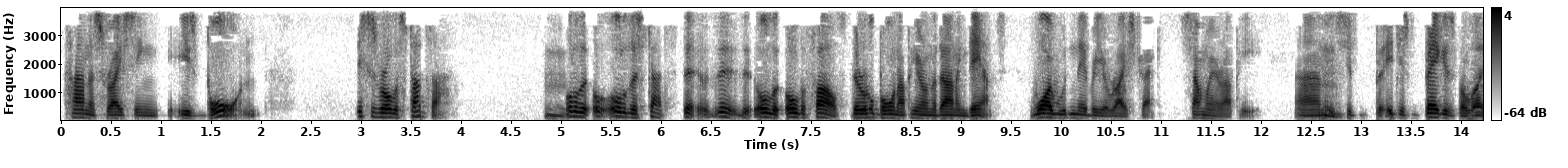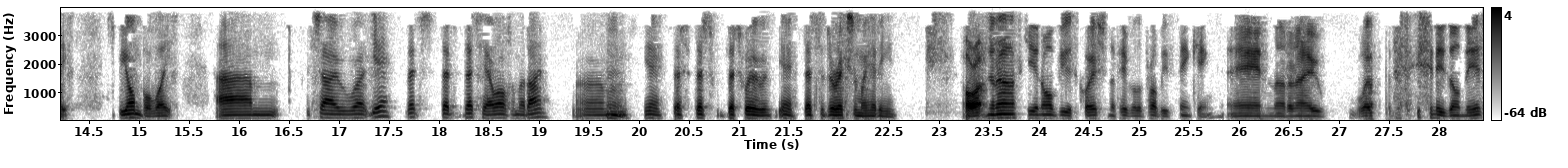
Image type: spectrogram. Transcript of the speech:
harness racing is born. This is where all the studs are. Mm. All of the all of the studs, the, the, the, all the all the foals, they're all born up here on the Darling Downs. Why wouldn't there be a racetrack somewhere up here? Um, mm. it's just, it just beggars belief. It's beyond belief. Um, so uh, yeah, that's that, that's our ultimate aim. Um, hmm. Yeah, that's that's that's where we, yeah that's the direction we're heading in. All right, I'm going to ask you an obvious question that people are probably thinking, and I don't know what the position is on this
